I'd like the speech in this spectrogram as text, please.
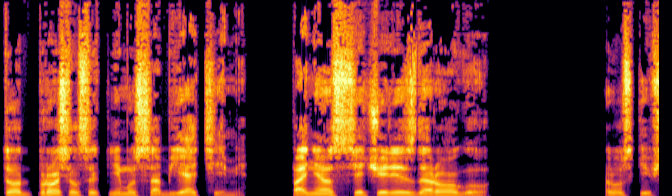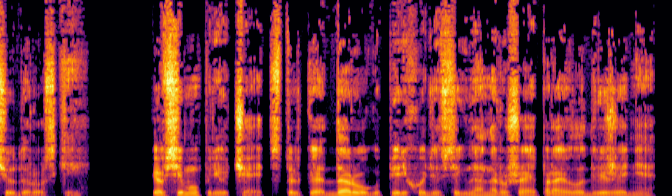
Тот бросился к нему с объятиями, понесся через дорогу. Русский всюду русский. Ко всему приучается, только дорогу переходит всегда, нарушая правила движения.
